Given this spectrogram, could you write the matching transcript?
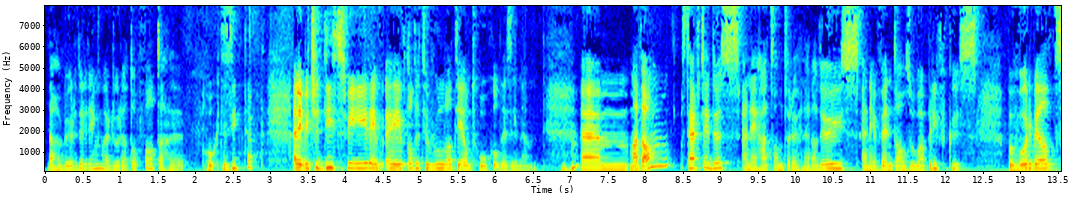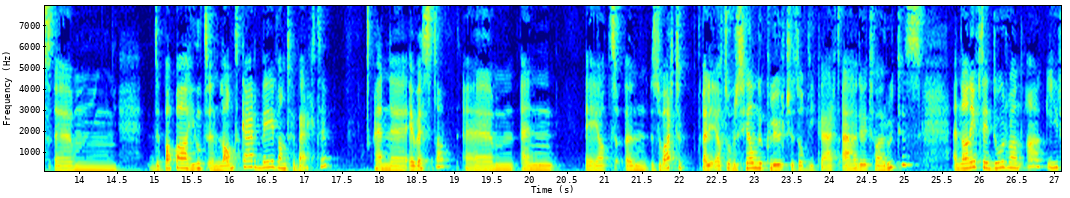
dan gebeurt er dingen waardoor dat opvalt dat je hoogteziekte hebt. Allee, een beetje die sfeer. Hij, hij heeft altijd het gevoel dat hij ontgoocheld is in hem. Ehm, maar dan sterft hij dus en hij gaat dan terug naar dat huis en hij vindt dan zo wat briefjes. Bijvoorbeeld, ehm, de papa hield een landkaart bij van het gebergte. En eh, hij wist dat. Ehm, en hij had een zwarte... Hij had zo verschillende kleurtjes op die kaart, aangeduid van routes. En dan heeft hij door van, ah, hier,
